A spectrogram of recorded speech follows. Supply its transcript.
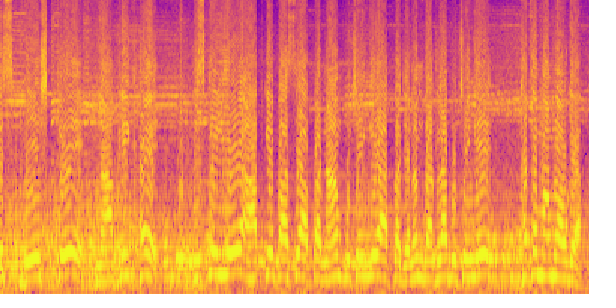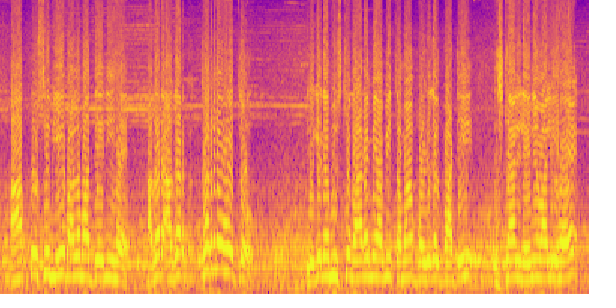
इस देश के नागरिक है। इसके लिए आपके पास से आपका नाम पूछेंगे, आपका जन्म दाखिला पूछेंगे, खत्म मामला हो गया। आपको सिर्फ़ ये मालूम देनी है। अगर अगर कर रहे हैं तो। लेकिन अभी उसके बारे में अभी तमाम पॉलिटिकल पार्टी स्टैंड लेने वाली है।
